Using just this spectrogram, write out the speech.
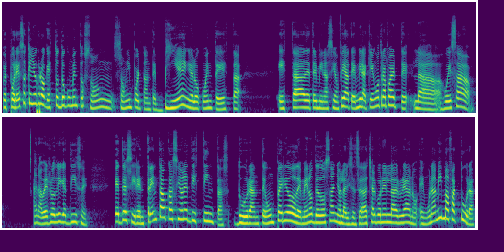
Pues por eso es que yo creo que estos documentos son, son importantes. Bien elocuente esta, esta determinación. Fíjate, mira, aquí en otra parte, la jueza Anabel Rodríguez dice es decir, en 30 ocasiones distintas durante un periodo de menos de dos años, la licenciada Charbonel Laureano, en una misma factura,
